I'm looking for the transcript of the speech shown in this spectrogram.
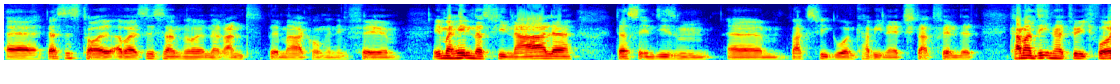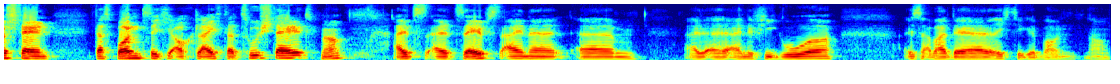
Äh, das ist toll, aber es ist dann nur eine Randbemerkung in dem Film. Immerhin das Finale, das in diesem ähm, Wachsfigurenkabinett stattfindet, kann man sich natürlich vorstellen, dass Bond sich auch gleich dazu stellt, ne? als, als selbst eine, ähm, eine Figur, ist aber der richtige Bond. Ne?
